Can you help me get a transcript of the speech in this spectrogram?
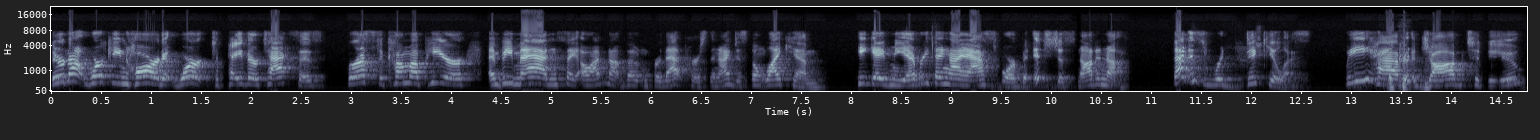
they're not working hard at work to pay their taxes for us to come up here and be mad and say, oh, I'm not voting for that person. I just don't like him. He gave me everything I asked for, but it's just not enough. That is ridiculous. We have Okay. a job to do,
